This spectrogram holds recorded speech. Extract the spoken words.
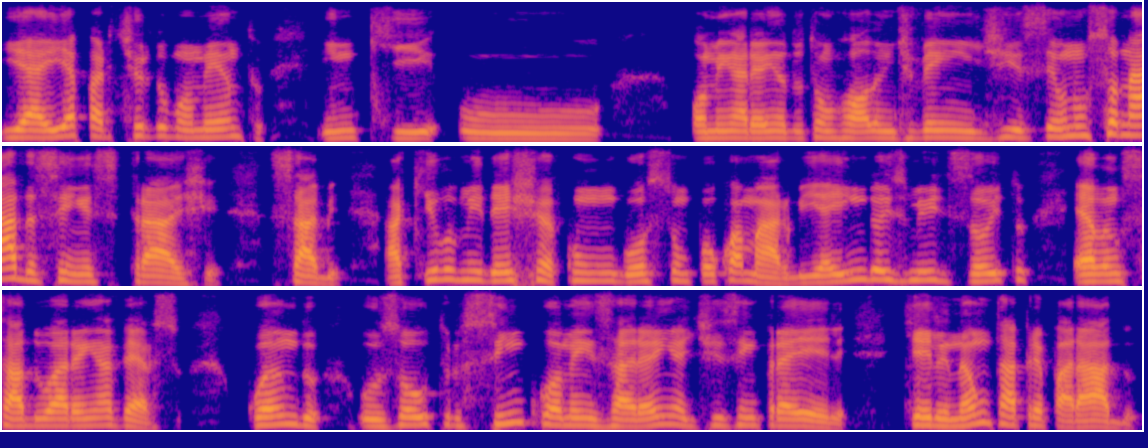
E aí, a partir do momento em que o Homem-Aranha do Tom Holland vem e diz: Eu não sou nada sem esse traje, sabe? Aquilo me deixa com um gosto um pouco amargo. E aí, em 2018, é lançado o Aranha Verso, quando os outros cinco Homens-Aranha dizem para ele que ele não está preparado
